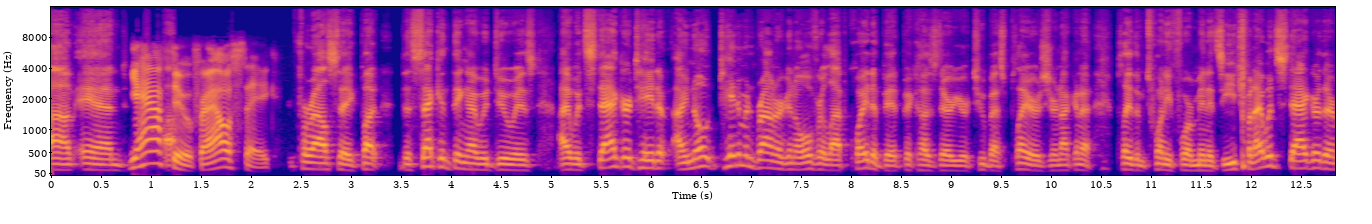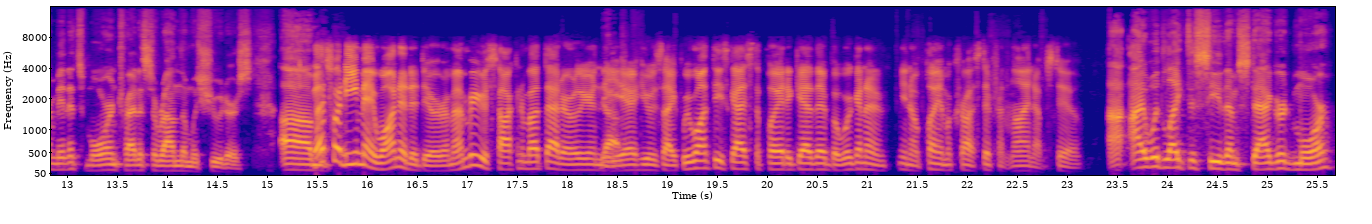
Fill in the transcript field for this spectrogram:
Um, and You have Uh, to, for Al's sake. for Al's sake. But the second thing I would do is I would stagger Tatum. I know Tatum and Brown are going to overlap quite a bit because they're your two best players. You're not going to play them 24 minutes each, but I would stagger their minutes more and try to surround them with shooters. Um, That's what Ime wanted to do. Remember, he was talking about that earlier in the Yeah. year. He was like, "We want these guys to play together, but we're gonna, you know, play them across different lineups too." I would like to see them staggered more,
